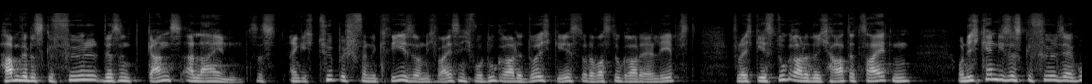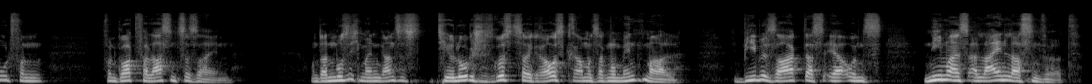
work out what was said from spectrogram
haben wir das Gefühl, wir sind ganz allein. Das ist eigentlich typisch für eine Krise und ich weiß nicht, wo du gerade durchgehst oder was du gerade erlebst. Vielleicht gehst du gerade durch harte Zeiten und ich kenne dieses Gefühl sehr gut, von, von Gott verlassen zu sein. Und dann muss ich mein ganzes theologisches Rüstzeug rauskramen und sagen, Moment mal, die Bibel sagt, dass er uns niemals allein lassen wird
